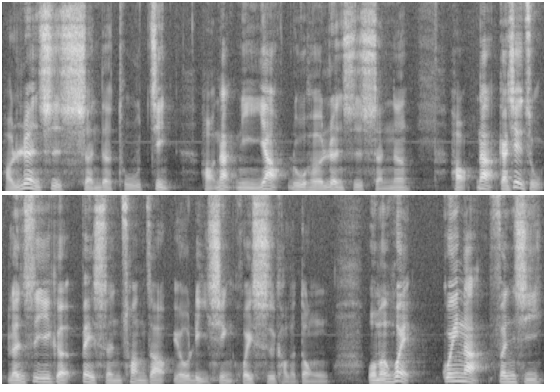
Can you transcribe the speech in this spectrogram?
好，认识神的途径。好，那你要如何认识神呢？好，那感谢主，人是一个被神创造、有理性、会思考的动物。我们会归纳、分析、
